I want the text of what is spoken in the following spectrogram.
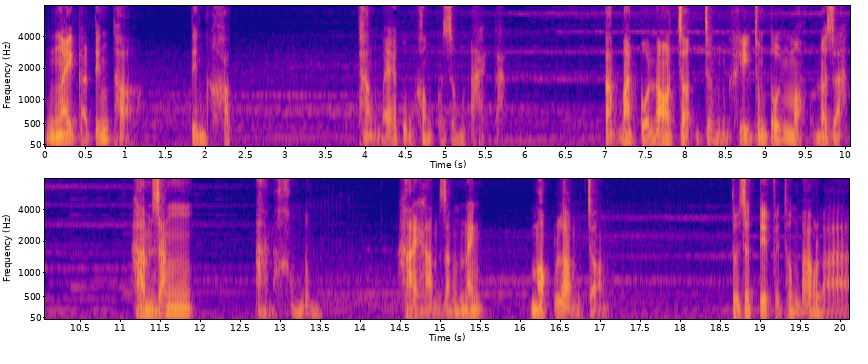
Ngay cả tiếng thở, Tiếng khóc, Thằng bé cũng không có giống ai cả. Cặp mắt của nó trợn trừng khi chúng tôi mở nó ra. Hàm răng À mà không đúng. Hai hàm răng nanh, Mọc lởm chởm. Tôi rất tiếc phải thông báo là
